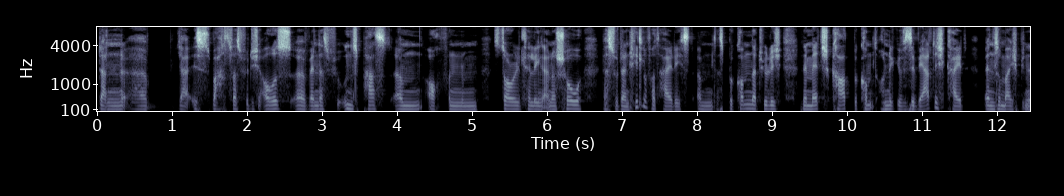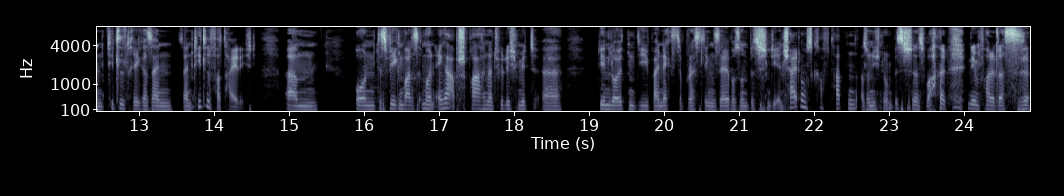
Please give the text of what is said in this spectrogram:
dann äh, ja, ist, macht's was für dich aus, äh, wenn das für uns passt, ähm, auch von einem Storytelling einer Show, dass du deinen Titel verteidigst. Ähm, das bekommt natürlich, eine Matchcard bekommt auch eine gewisse Wertigkeit, wenn zum Beispiel ein Titelträger seinen, seinen Titel verteidigt. Ähm, und deswegen war das immer in enger Absprache natürlich mit äh, den Leuten, die bei Next Step Wrestling selber so ein bisschen die Entscheidungskraft hatten. Also nicht nur ein bisschen, es war halt in dem Fall, dass äh,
